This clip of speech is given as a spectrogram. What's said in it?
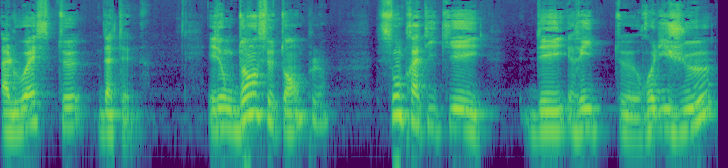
à l'ouest d'Athènes. Et donc dans ce temple sont pratiqués des rites religieux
